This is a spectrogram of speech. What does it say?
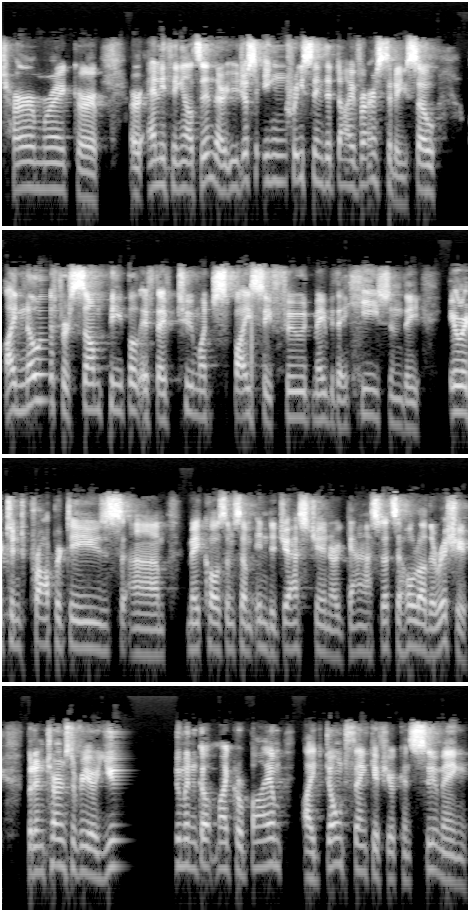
turmeric or, or anything else in there, you're just increasing the diversity. So I know that for some people, if they've too much spicy food, maybe the heat and the irritant properties um, may cause them some indigestion or gas. That's a whole other issue. But in terms of your human gut microbiome, I don't think if you're consuming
